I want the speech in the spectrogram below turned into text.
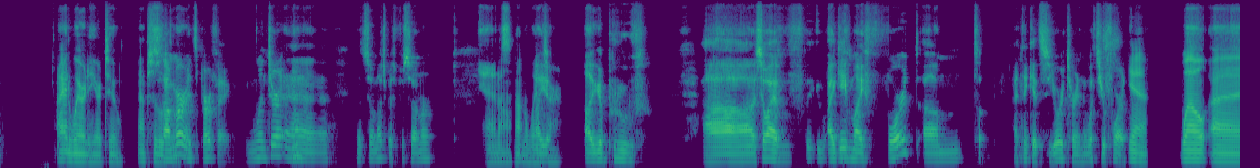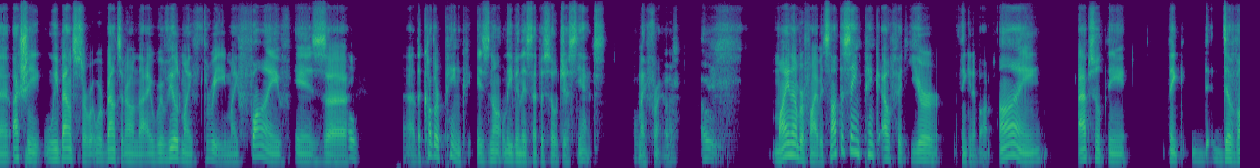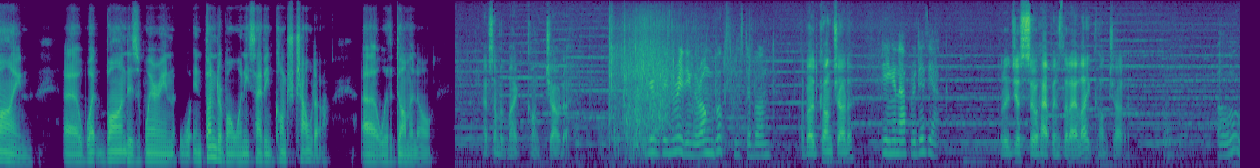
I'd wear it here too. Absolutely. Summer, it's perfect. Winter, uh, not so much, but for summer, Yeah, no, not in winter. I approve. Uh, so I've I gave my fourth. Um, so I think it's your turn. What's your fourth? Yeah. Well, uh, actually, we bounced. We're bouncing around. That. I revealed my three. My five is uh, Oh. uh, the color pink is not leaving this episode just yet, my friend. Oh, My number five. It's not the same pink outfit you're thinking about. I absolutely think d- divine uh, what Bond is wearing in Thunderball when he's having conch chowder uh, with Domino. Have some of my conch chowder. You've been reading the wrong books, Mr. Bond. About conch chowder? Being an aphrodisiac. Well, it just so happens that I like conch chowder. Oh.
